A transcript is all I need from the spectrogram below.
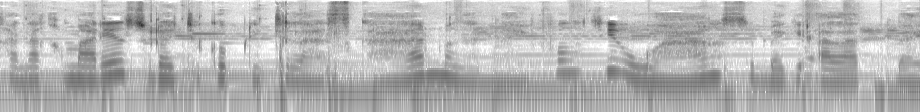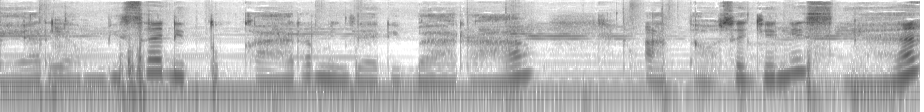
karena kemarin sudah cukup dijelaskan mengenai fungsi uang sebagai alat bayar yang bisa ditukar menjadi barang atau sejenisnya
